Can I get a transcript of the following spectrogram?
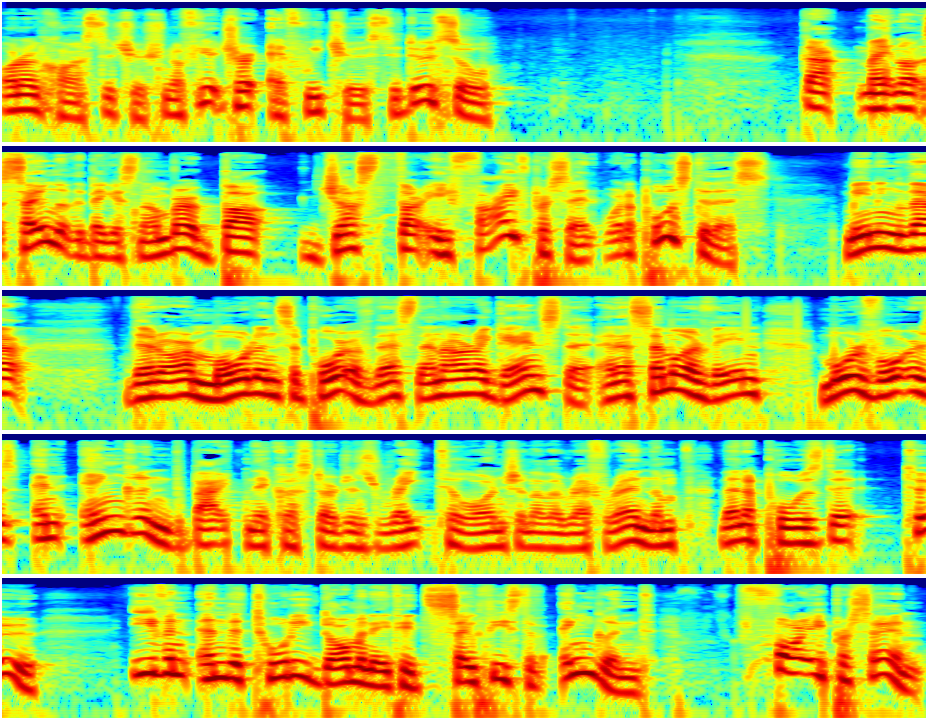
on our constitutional future if we choose to do so. That might not sound like the biggest number, but just 35% were opposed to this, meaning that there are more in support of this than are against it. In a similar vein, more voters in England backed Nicola Sturgeon's right to launch another referendum than opposed it too. Even in the Tory dominated southeast of England, 40%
